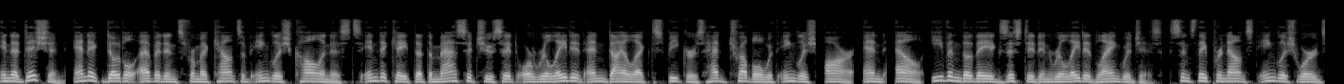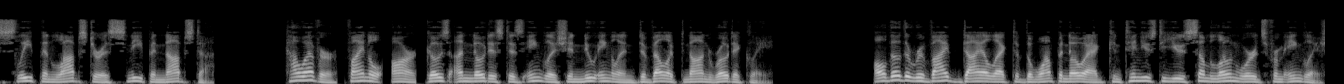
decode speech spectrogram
In addition, anecdotal evidence from accounts of English colonists indicate that the Massachusetts or related N dialect speakers had trouble with English, R, and, L, even though they existed in related languages, since they pronounced English words sleep and lobster as sneep and knobsta. However, final, R, goes unnoticed as English in New England developed non-rhotically. Although the revived dialect of the Wampanoag continues to use some loanwords from English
